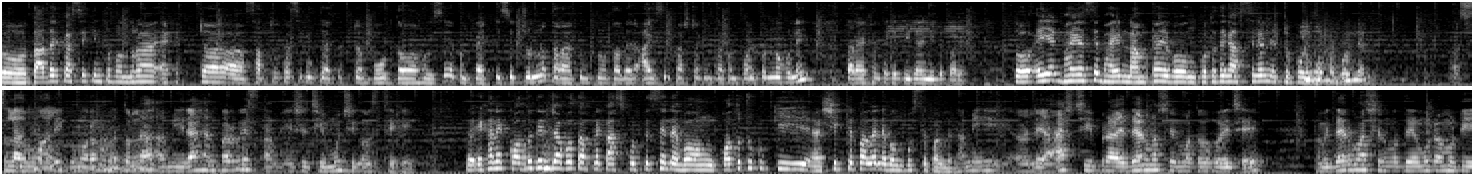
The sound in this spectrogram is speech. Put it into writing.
তো তাদের কাছে কিন্তু বন্ধুরা এক একটা ছাত্রের কাছে কিন্তু এক একটা বোর্ড দেওয়া হয়েছে এখন প্র্যাকটিসের জন্য তারা কিন্তু তাদের আইসির কাজটা কিন্তু এখন পরিপূর্ণ হলেই তারা এখান থেকে বিদায় নিতে পারে। তো এই এক ভাই আছে ভাইয়ের নামটা এবং কোথা থেকে আসছিলেন একটু পরিচয় বললেন। আসসালামু আলাইকুম রহমতুল্লাহ। আমি রাহান পারভেজ আমি এসেছি মুন্সিগঞ্জ থেকে। তো এখানে কতদিন যাবত আপনি কাজ করতেছেন এবং কতটুকু কি শিখতে পারলেন এবং বুঝতে পারলেন? আমি আসছি প্রায় দেড় মাসের মতো হয়েছে। আমি দেড় মাসের মধ্যে মোটামুটি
